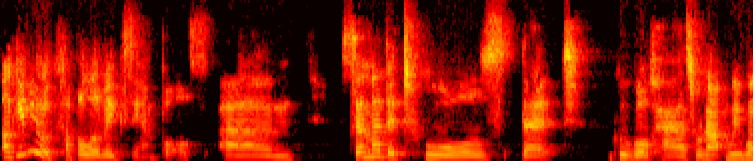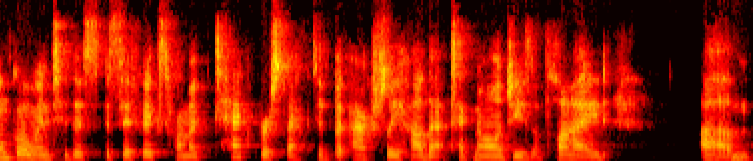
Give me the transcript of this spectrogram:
i'll give you a couple of examples um, some of the tools that google has we're not we won't go into the specifics from a tech perspective but actually how that technology is applied um,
